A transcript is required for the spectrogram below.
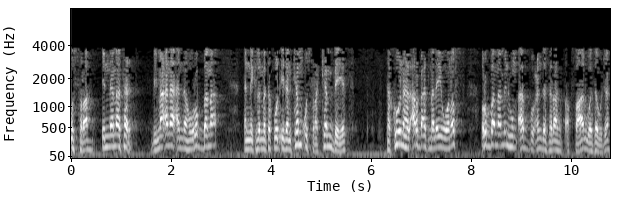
أسرة إنما فرد. بمعنى أنه ربما أنك لما تقول إذا كم أسرة كم بيت تكون هالأربعة ملايين ونصف ربما منهم أب وعنده ثلاثة أطفال وزوجة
